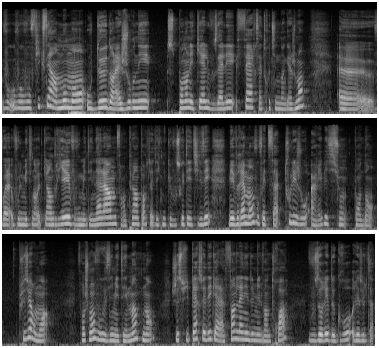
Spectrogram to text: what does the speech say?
Vous, vous, fixez un moment ou deux dans la journée pendant lesquels vous allez faire cette routine d'engagement. Euh, voilà, vous le mettez dans votre calendrier, vous vous mettez une alarme, enfin peu importe la technique que vous souhaitez utiliser, mais vraiment vous faites ça tous les jours à répétition pendant plusieurs mois. Franchement, vous vous y mettez maintenant. Je suis persuadée qu'à la fin de l'année 2023, vous aurez de gros résultats.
